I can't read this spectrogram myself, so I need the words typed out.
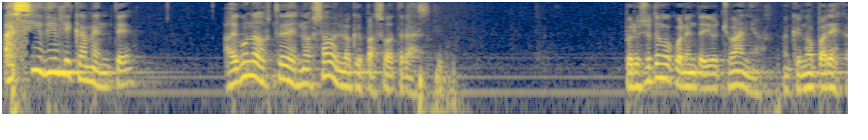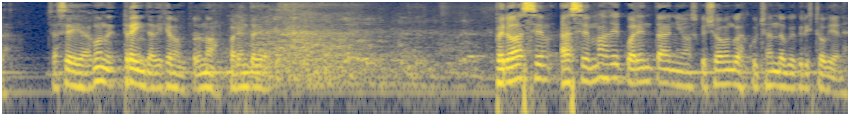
Así bíblicamente, algunos de ustedes no saben lo que pasó atrás. Pero yo tengo 48 años, aunque no parezca. Ya sé, 30 dijeron, pero no, 48. Pero hace, hace más de 40 años que yo vengo escuchando que Cristo viene.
